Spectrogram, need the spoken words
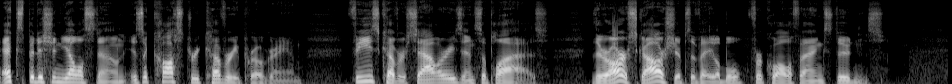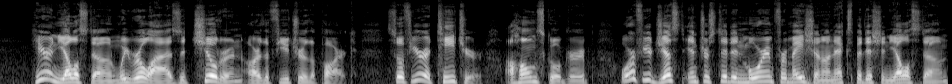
Expedition Yellowstone is a cost recovery program. Fees cover salaries and supplies. There are scholarships available for qualifying students. Here in Yellowstone, we realize that children are the future of the park. So if you're a teacher, a homeschool group, or if you're just interested in more information on Expedition Yellowstone,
